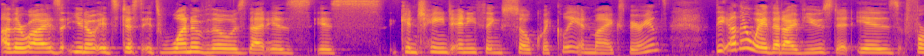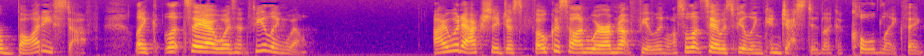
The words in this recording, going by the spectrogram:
otherwise, you know, it's just it's one of those that is is can change anything so quickly in my experience. The other way that I've used it is for body stuff. Like let's say I wasn't feeling well. I would actually just focus on where I'm not feeling well. So let's say I was feeling congested, like a cold like thing.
